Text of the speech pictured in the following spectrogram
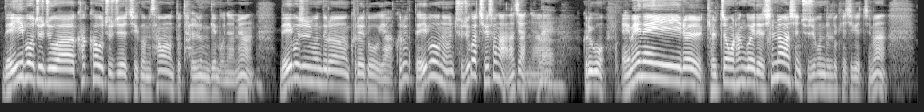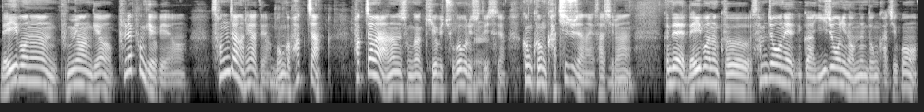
네이버 주주와 카카오 주주의 지금 상황은 또 다른 게 뭐냐면 네이버 주주분들은 그래도 야, 그래도 네이버는 주주 가치 훼손은 안 하지 않냐. 네. 그리고 M&A를 결정을 한 거에 대해서 실망하신 주주분들도 계시겠지만 네이버는 분명한 게요. 플랫폼 기업이에요. 성장을 해야 돼요. 뭔가 확장. 확장을 안 하는 순간 기업이 죽어버릴 수도 있어요. 그럼 그건 가치주잖아요, 사실은. 근데 네이버는 그 3조 원에 그러니까 2조 원이 넘는 돈 가지고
